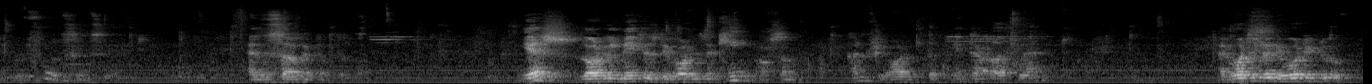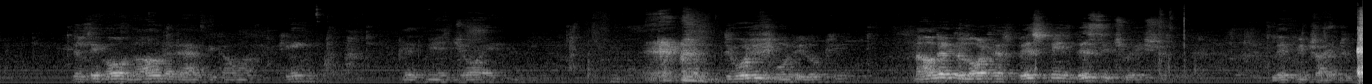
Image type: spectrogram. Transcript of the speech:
with full sincerity as a servant of the Lord. Yes, Lord will make his devotees a king of some country or the entire earth planet. And what will the devotee do? He'll think, oh, now that I have become a king, let me enjoy. Devotee's mood is okay. Now that the Lord has placed me in this situation, let me try to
